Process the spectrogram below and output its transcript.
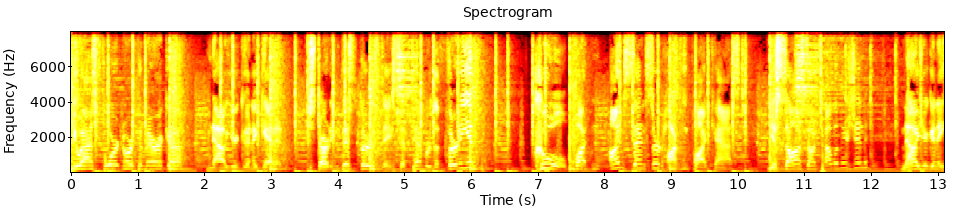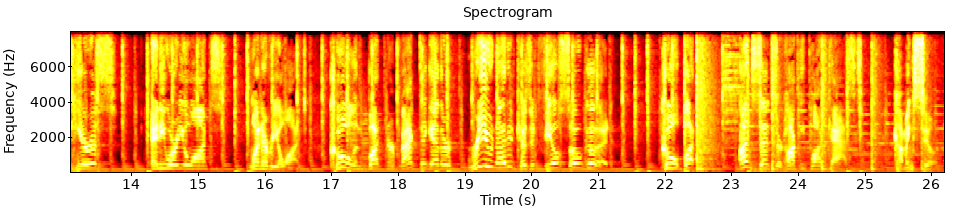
You asked for it, North America. Now you're going to get it. Starting this Thursday, September the 30th, Kool Button Uncensored Hockey Podcast. You saw us on television. Now you're going to hear us anywhere you want, whenever you want. Kool and Button are back together, reunited because it feels so good. Kool Button Uncensored Hockey Podcast. Coming soon.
